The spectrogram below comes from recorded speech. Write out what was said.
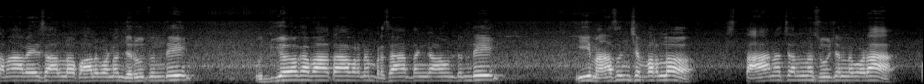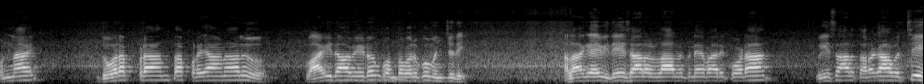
సమావేశాల్లో పాల్గొనడం జరుగుతుంది. ఉద్యోగ వాతావరణం ప్రశాంతంగా ఉంటుంది. ఈ మాసం చివరిలో స్థానచలన సూచనలు కూడా ఉన్నాయి. దూర ప్రాంత ప్రయాణాలు వాయిదా వేయడం కొంతవరకు మంచిది. అలాగే విదేశాలు వెళ్ళాలనుకునే వారికి కూడా వీసాలు త్వరగా వచ్చి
